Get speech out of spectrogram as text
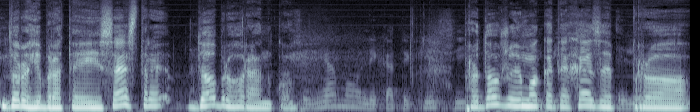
Дорогі брати і сестри, доброго ранку. Продовжуємо катехези про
